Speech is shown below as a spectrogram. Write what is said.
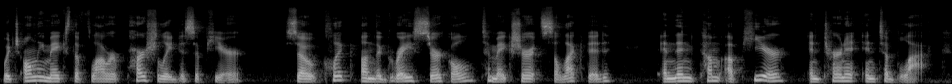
which only makes the flower partially disappear, so click on the gray circle to make sure it's selected, and then come up here and turn it into black.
